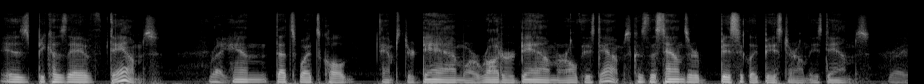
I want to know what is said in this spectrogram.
is because they have dams Right. and that's why it's called Amsterdam or Rotterdam or all these dams because the towns are basically based around these dams. right.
